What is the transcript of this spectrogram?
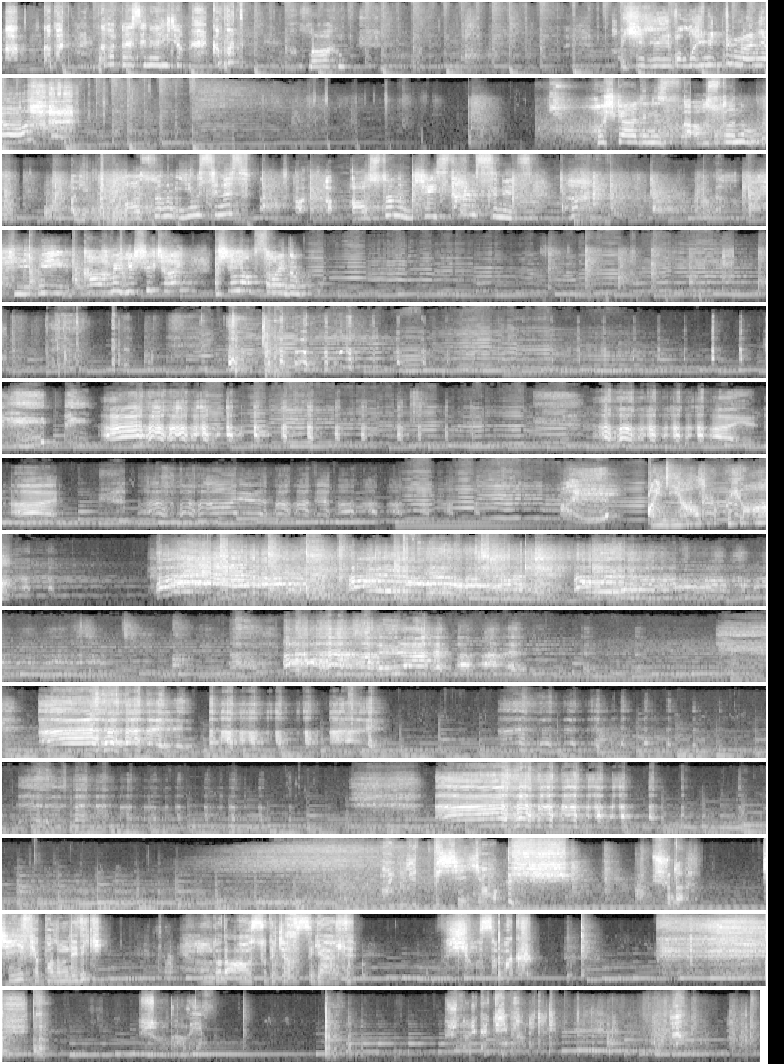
Ha, kapat. Kapat ben seni arayacağım. Kapat. Allah'ım. Ay vallahi bittim ben ya. Hoş geldiniz Aslı Hanım. Ay, Aslı Hanım iyi misiniz? A- Aslı Hanım bir şey ister misiniz? Ha? Bir kahve, yeşil çay bir şey yapsaydım. Hayır, hayır. Ay niye ağlıyor bu ya? Hayret bir şey ya. Üf. Şurada keyif yapalım dedik. Onda da Asude cadısı geldi. Şansa bak.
